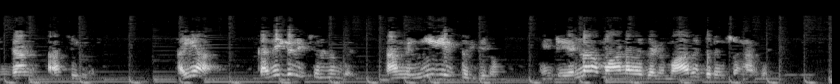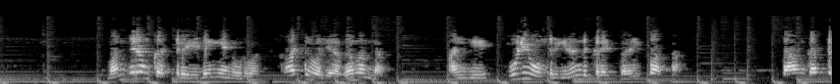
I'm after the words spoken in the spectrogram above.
என்றான் ஆசிரியர். ஐயா கதைகளை சொல்லுங்கள். நாங்கள் நீதியை சொல்கிறோம் என்று எல்லா மாணவர்களும் ஆர்வத்துடன் சொன்னார்கள். மந்திரம் கற்ற இளைஞன் ஒருவன் காட்டு வழியாக வந்தான். அங்கே புலி ஒன்று இறந்து கிடைப்பதை பார்த்தான். தான் கற்ற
